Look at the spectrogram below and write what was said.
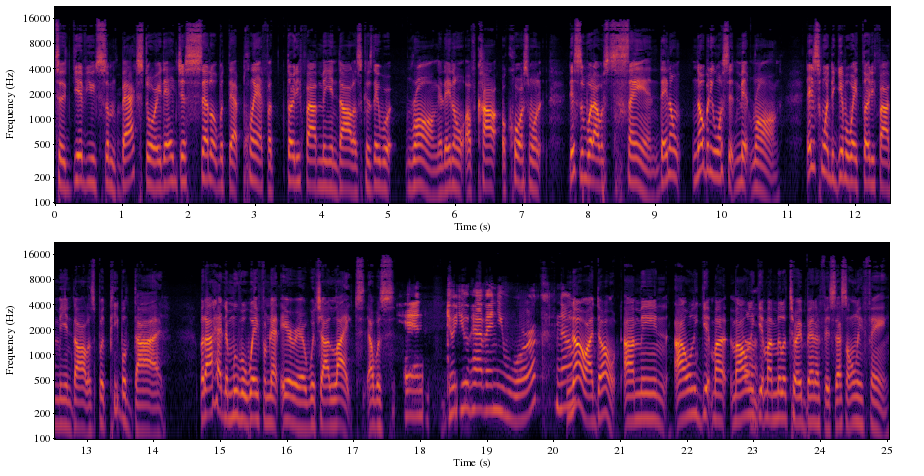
to give you some backstory, they just settled with that plant for $35 million because they were wrong. And they don't, of, course, want. This is what I was saying. They don't, nobody wants to admit wrong. They just wanted to give away $35 million, but people died. But I had to move away from that area, which I liked. I was. And do you have any work now? No, I don't. I mean, I only get my, I only oh. get my military benefits. That's the only thing.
